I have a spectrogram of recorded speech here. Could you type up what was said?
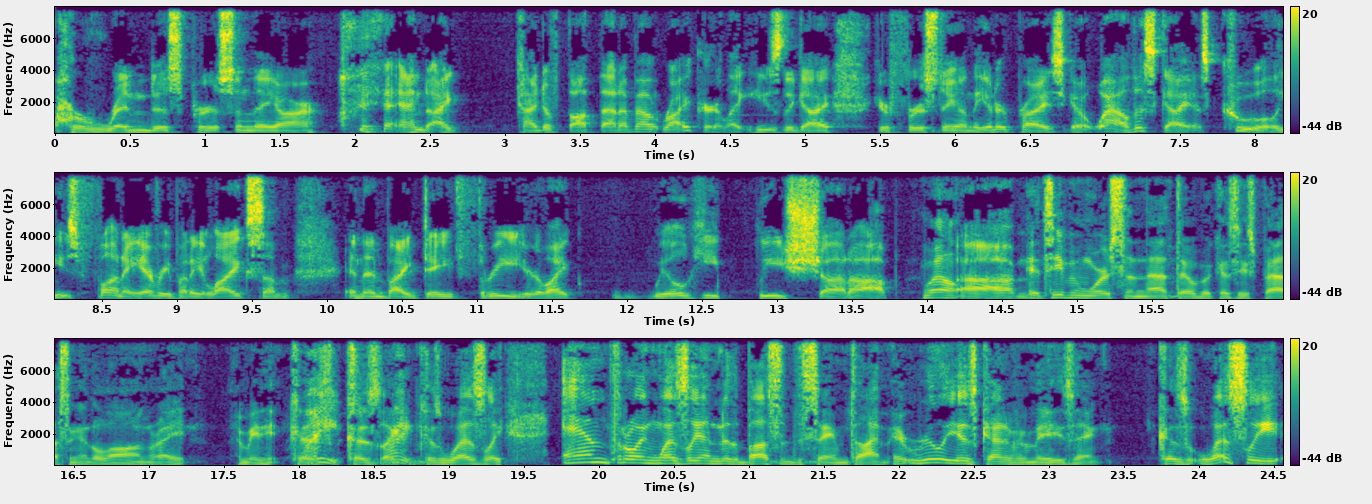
horrendous person they are and i kind of thought that about Riker. Like he's the guy your first day on the Enterprise, you go, "Wow, this guy is cool. He's funny. Everybody likes him." And then by day 3, you're like, "Will he please shut up?" Well, Um, it's even worse than that though because he's passing it along, right? I mean, because Right, because like right. because Wesley and throwing Wesley under the bus at the same time. It really is kind of amazing because Wesley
